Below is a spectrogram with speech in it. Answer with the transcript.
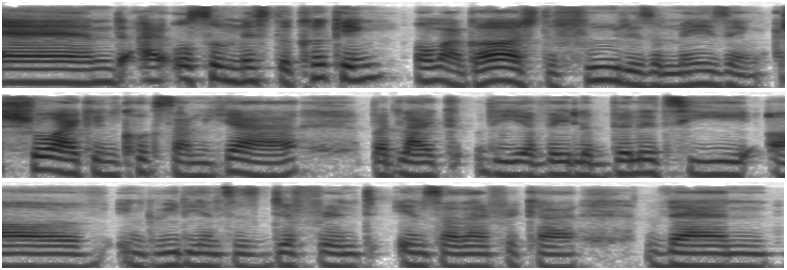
And I also miss the cooking. Oh my gosh, the food is amazing. Sure, I can cook some here, but like the availability of ingredients is different in South Africa than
